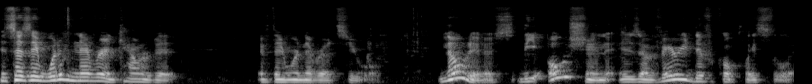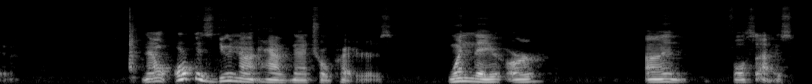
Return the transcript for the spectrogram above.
It says they would have never encountered it if they were never at SeaWorld. Notice the ocean is a very difficult place to live. Now, orcas do not have natural predators when they are uh, full size.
